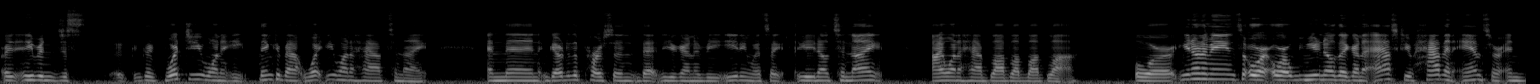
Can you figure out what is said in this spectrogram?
or even just like what do you want to eat? Think about what you want to have tonight, and then go to the person that you're going to be eating with. Say, you know, tonight I want to have blah blah blah blah, or you know what I mean. So, or or you know they're going to ask you, have an answer, and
